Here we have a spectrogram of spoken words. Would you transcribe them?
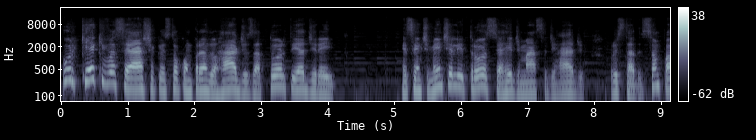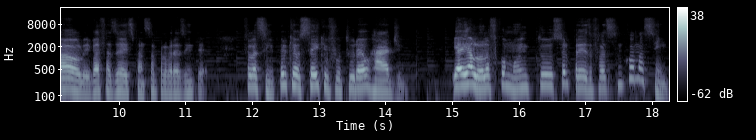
por que, que você acha que eu estou comprando rádios à torto e à direito? Recentemente ele trouxe a rede massa de rádio para o estado de São Paulo e vai fazer a expansão pelo Brasil inteiro. Falou assim: porque eu sei que o futuro é o rádio. E aí a Lula ficou muito surpresa. Falou assim: como assim?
